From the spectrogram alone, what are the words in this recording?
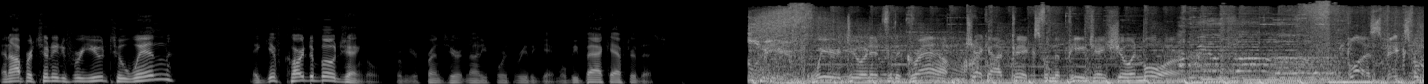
an opportunity for you to win a gift card to Bojangles from your friends here at 94.3 The Game. We'll be back after this. We're doing it for the gram. Check out pics from the PJ Show and more. plus picks from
